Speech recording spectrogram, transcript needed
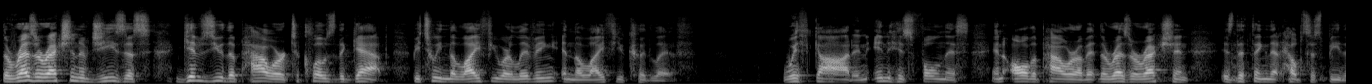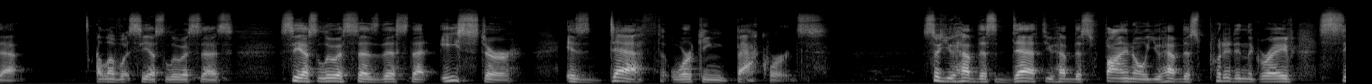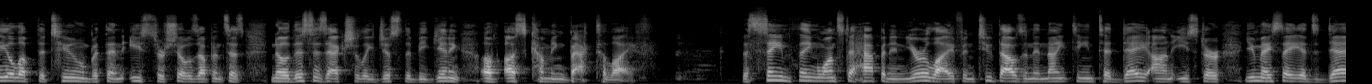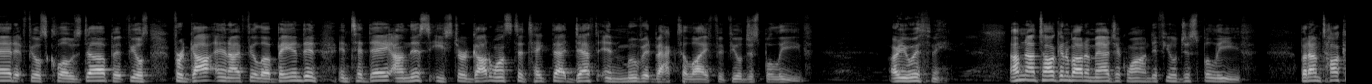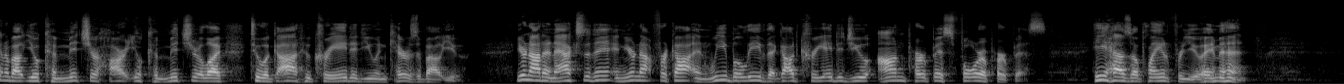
The resurrection of Jesus gives you the power to close the gap between the life you are living and the life you could live. With God and in His fullness and all the power of it. The resurrection is the thing that helps us be that. I love what C.S. Lewis says. C.S. Lewis says this that Easter is death working backwards. So you have this death, you have this final, you have this put it in the grave, seal up the tomb, but then Easter shows up and says, No, this is actually just the beginning of us coming back to life. The same thing wants to happen in your life in 2019, today on Easter. You may say it's dead, it feels closed up, it feels forgotten, I feel abandoned. And today on this Easter, God wants to take that death and move it back to life if you'll just believe. Are you with me? I'm not talking about a magic wand if you'll just believe. But I'm talking about you'll commit your heart, you'll commit your life to a God who created you and cares about you. You're not an accident and you're not forgotten. We believe that God created you on purpose for a purpose. He has a plan for you. Amen.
